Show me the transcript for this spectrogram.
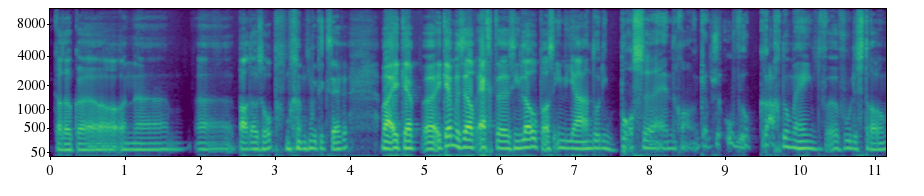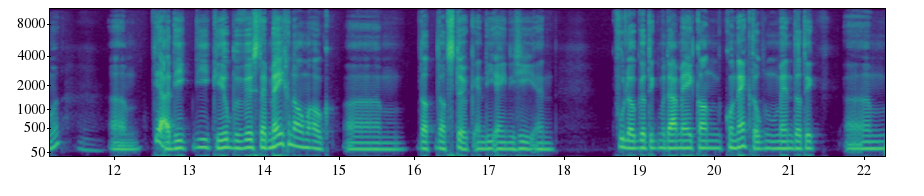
Ik had ook uh, een uh, paddo's op, moet ik zeggen. Maar ik heb, ik heb mezelf echt zien lopen als indiaan door die bossen. En gewoon, ik heb zoveel kracht door me heen voelen stromen. ehm, ja, die, die ik heel bewust heb meegenomen ook. Ehm, dat, dat stuk en die energie. En ik voel ook dat ik me daarmee kan connecten op het moment dat ik ehm,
